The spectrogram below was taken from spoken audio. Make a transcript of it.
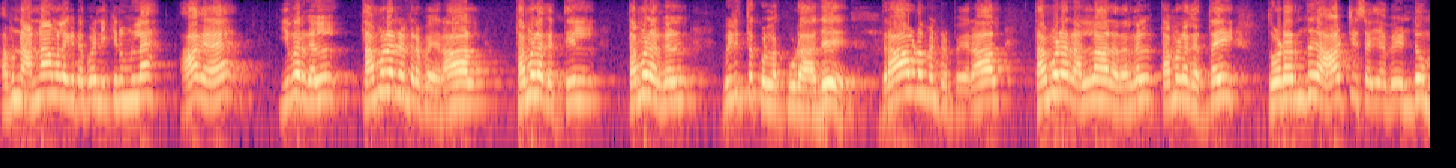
அப்படின்னு அண்ணாமலை கிட்ட போய் நிற்கணும்ல ஆக இவர்கள் தமிழர் என்ற பெயரால் தமிழகத்தில் தமிழர்கள் விழித்து கொள்ளக்கூடாது. திராவிடம் என்ற பெயரால் தமிழர் அல்லாதவர்கள் தமிழகத்தை தொடர்ந்து ஆட்சி செய்ய வேண்டும்.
